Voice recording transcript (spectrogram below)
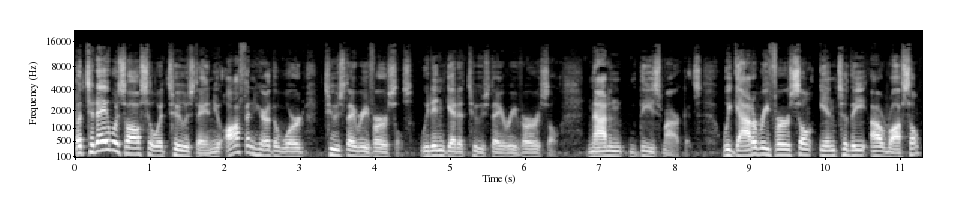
But today was also a Tuesday, and you often hear the word Tuesday reversals. We didn't get a Tuesday reversal, not in these markets. We got a reversal into the uh, Russell.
